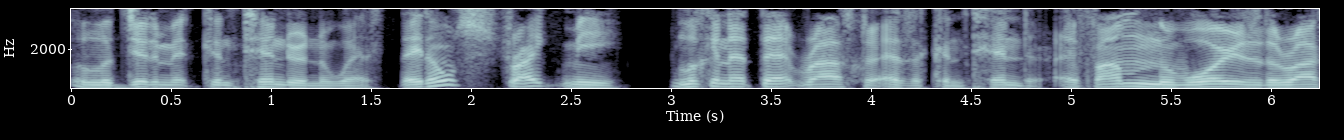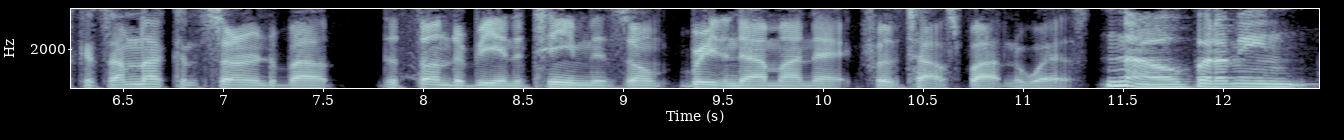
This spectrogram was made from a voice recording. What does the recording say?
legitimate contender in the West. They don't strike me looking at that roster as a contender. If I'm the Warriors or the Rockets, I'm not concerned about the Thunder being a team that's on, breathing down my neck for the top spot in the West. No, but I mean,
